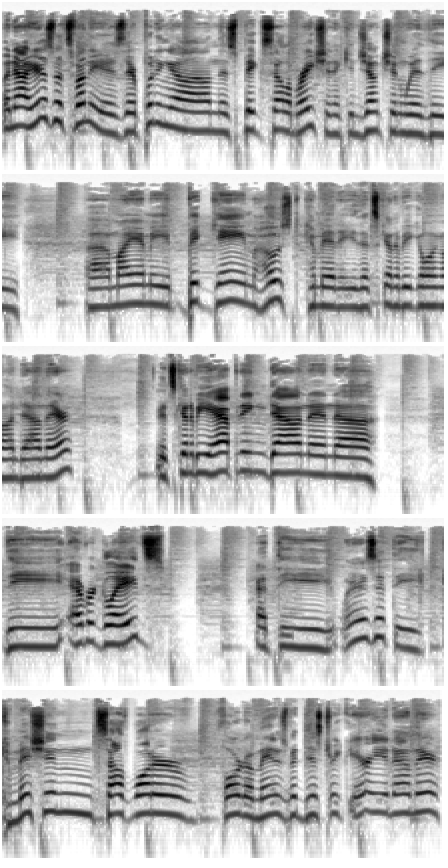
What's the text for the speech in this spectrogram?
But now here's what's funny is they're putting on this big celebration in conjunction with the uh, Miami Big Game Host Committee that's going to be going on down there. It's going to be happening down in uh, the Everglades at the where is it? The Commission Southwater Florida Management District area down there.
